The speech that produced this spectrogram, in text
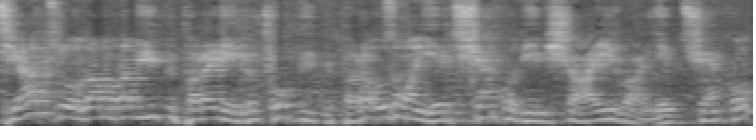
Tiyatrodan buna büyük bir para geliyor. Çok büyük bir para. O zaman Yevtushenko diye bir şair var. Yevtushenko.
